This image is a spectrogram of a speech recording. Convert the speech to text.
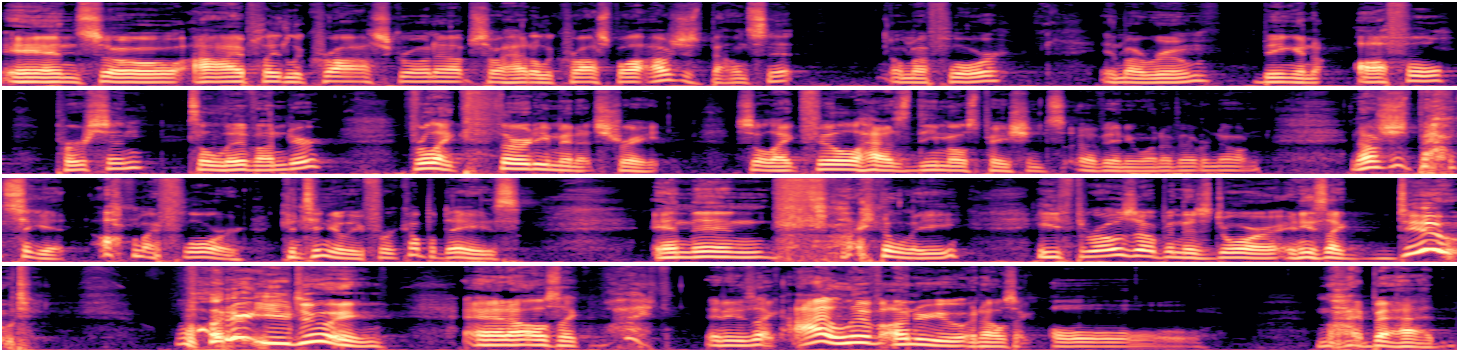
And so I played lacrosse growing up, so I had a lacrosse ball. I was just bouncing it on my floor in my room, being an awful person to live under for like 30 minutes straight. So like Phil has the most patience of anyone I've ever known. And I was just bouncing it on my floor continually for a couple days. And then finally, he throws open this door and he's like, "Dude, what are you doing?" And I was like, "What?" And he's like, "I live under you." And I was like, "Oh, my bad."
